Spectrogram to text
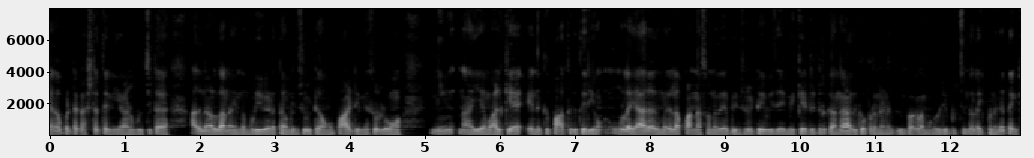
ஏகப்பட்ட கஷ்டத்தை நீ அனுபவிச்சிட்ட. அதனால தான் நான் இந்த முடிவு எடுத்தேன் அப்படின்னு சொல்லிட்டு அவங்க பாட்டியுமே சொல்லுவோம். நீங்கள் நான் என் வாழ்க்கையை எனக்கு பார்த்துக்க தெரியும். உங்களை யார் அது மாதிரிலாம் பண்ண சொன்னது அப்படின்னு சொல்லிட்டு விஜயுமே கேட்டுட்டு இருக்காங்க. அதுக்கப்புறம் எனக்கு பார்க்கலாம் உங்கள் வீடியோ பிடிச்சிருந்தா லைக் பண்ணுங்கள் தேங்க்யூ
